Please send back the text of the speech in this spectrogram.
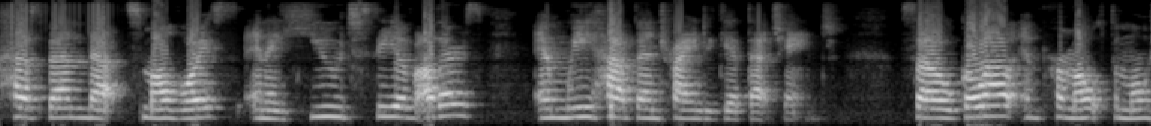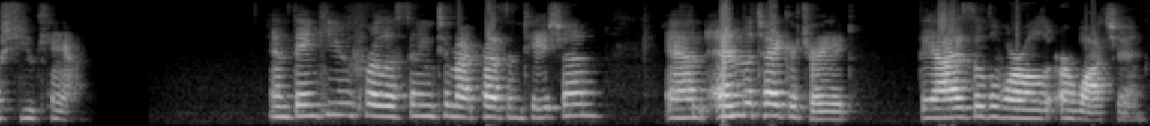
has been that small voice in a huge sea of others, and we have been trying to get that change. So go out and promote the most you can. And thank you for listening to my presentation. And in the tiger trade, the eyes of the world are watching.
